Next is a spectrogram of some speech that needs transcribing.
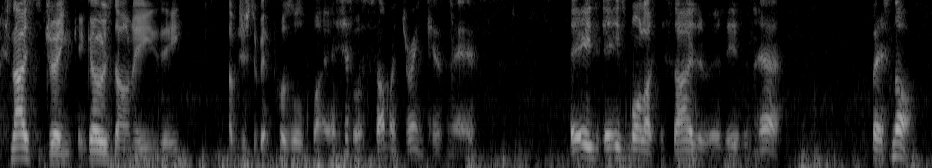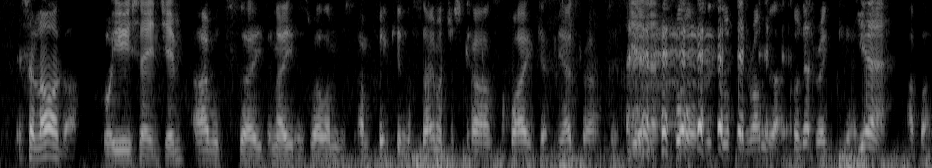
It's nice to drink. It goes down easy. I'm just a bit puzzled by it. It's just a summer drink, isn't it? It's, it is. It is more like a cider, really, isn't it? yeah. But it's not. It's a lager. What are you saying, Jim? I would say an eight as well. I'm just, I'm thinking the same. I just can't quite get my head around it. Yeah. but there's nothing wrong with that. I couldn't drink it. Yeah, I but I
